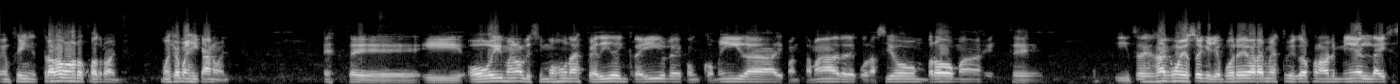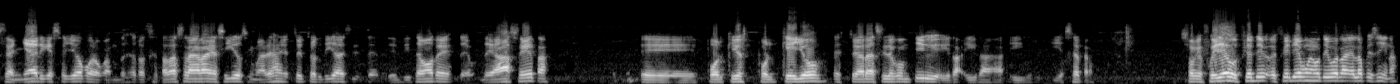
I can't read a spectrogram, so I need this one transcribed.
en, fin, trabajó unos cuatro años, mucho mexicano él. Este, y hoy, mano, le hicimos una despedida increíble con comida y cuanta madre, decoración, bromas, este, y ustedes saben cómo yo soy, que yo puedo llevarme este micrófono a hablar mierda y señar y qué sé yo, pero cuando se, trata de ser agradecido, si me dejan, yo estoy todo el día diciendo de, de, de, A a Z, eh, porque, porque yo estoy agradecido contigo y, la, y, la, y, y etcétera. So que fui, fui, fui, fui día muy motivo en la, en la oficina.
